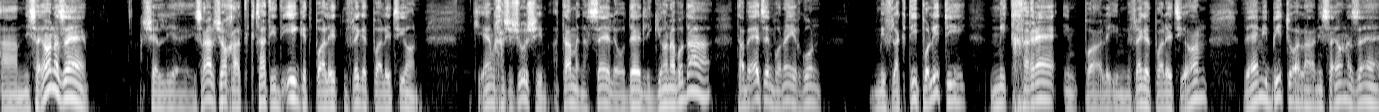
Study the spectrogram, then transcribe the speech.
הניסיון הזה של ישראל שוחט קצת הדאיג את פועלי, מפלגת פועלי ציון. כי הם חששו שאם אתה מנסה לעודד לגיון עבודה, אתה בעצם בונה ארגון מפלגתי פוליטי מתחרה עם, פועל, עם מפלגת פועלי ציון, והם הביטו על הניסיון הזה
